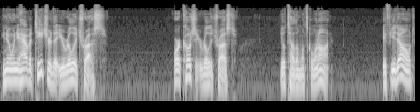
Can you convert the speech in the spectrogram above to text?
You know, when you have a teacher that you really trust, or a coach that you really trust, you'll tell them what's going on. If you don't,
